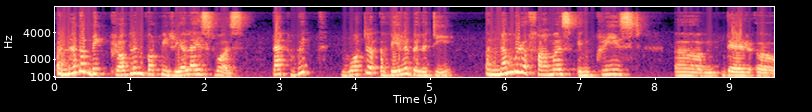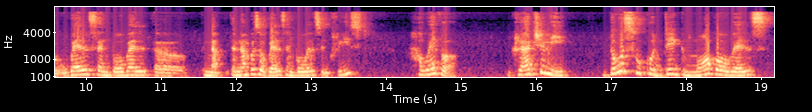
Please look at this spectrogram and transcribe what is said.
Another big problem, what we realized was that with water availability, a number of farmers increased um, their uh, wells and borewell, uh, the numbers of wells and borewells increased. However, gradually, those who could dig more borewells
